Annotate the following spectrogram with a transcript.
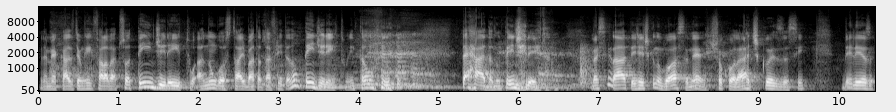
Na minha casa tem alguém que falava, a pessoa tem direito a não gostar de batata frita. Não tem direito, então tá errada, não tem direito. Mas sei lá, tem gente que não gosta, né? Chocolate, coisas assim. Beleza.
